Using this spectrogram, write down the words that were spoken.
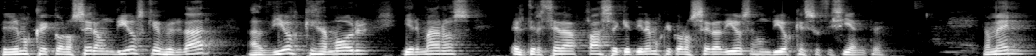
Tenemos que conocer a un Dios que es verdad, a Dios que es amor. Y hermanos, la tercera fase que tenemos que conocer a Dios es un Dios que es suficiente. Amén.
